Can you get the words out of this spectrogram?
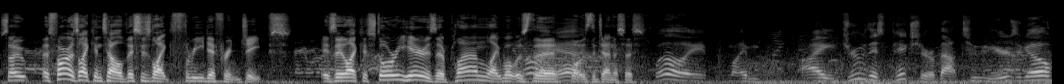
So, as far as I can tell, this is like three different Jeeps. Is there like a story here? Is there a plan? Like, what was oh, the yeah. what was the genesis? Well, I, I drew this picture about two years ago,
